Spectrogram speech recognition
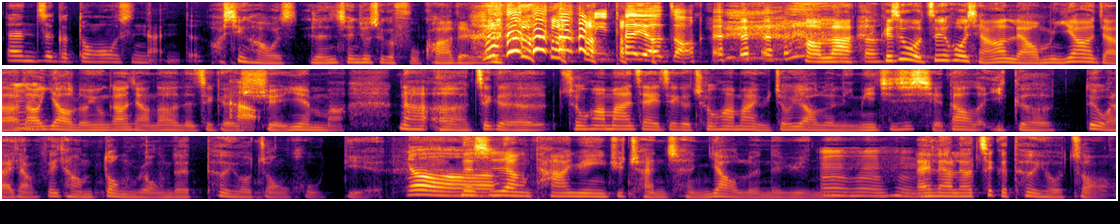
但这个动物是男的。哦，幸好我人生就是个浮夸的人，你特有种。好啦，可是我最后想要聊，我们一样要讲到药轮，我刚刚讲到的这个雪燕嘛。那呃，这个春花妈在这个春花妈宇宙药轮里面，其实写到了一个对我来讲非常动容的特有种蝴蝶，哦，那是让他愿意去传承药轮的原因。嗯嗯嗯，来聊聊这个特有种。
